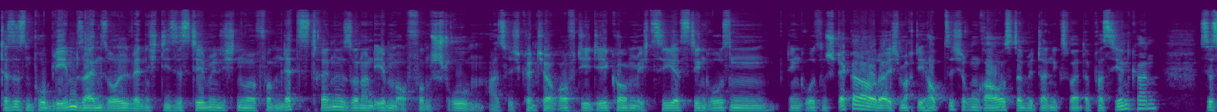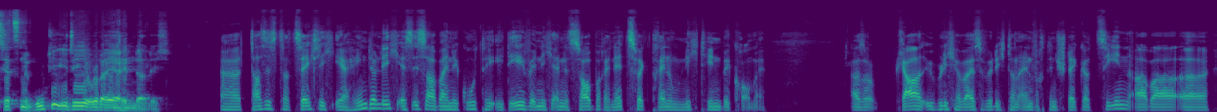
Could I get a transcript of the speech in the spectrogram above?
dass es ein Problem sein soll, wenn ich die Systeme nicht nur vom Netz trenne, sondern eben auch vom Strom. Also ich könnte ja auch auf die Idee kommen, ich ziehe jetzt den großen, den großen Stecker oder ich mache die Hauptsicherung raus, damit da nichts weiter passieren kann. Ist das jetzt eine gute Idee oder eher hinderlich? Äh, das ist tatsächlich eher hinderlich. Es ist aber eine gute Idee, wenn ich eine saubere Netzwerktrennung nicht hinbekomme. Also klar, üblicherweise würde ich dann einfach den Stecker ziehen, aber äh,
